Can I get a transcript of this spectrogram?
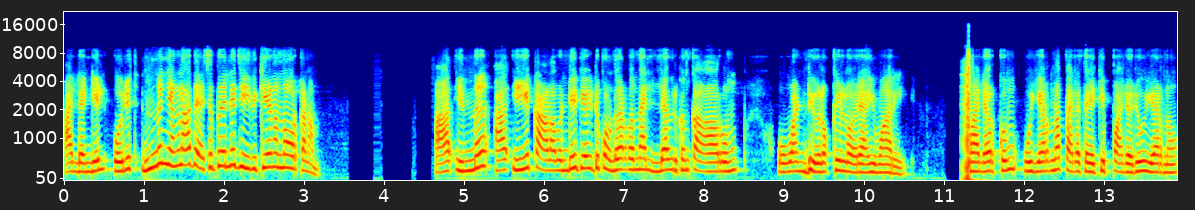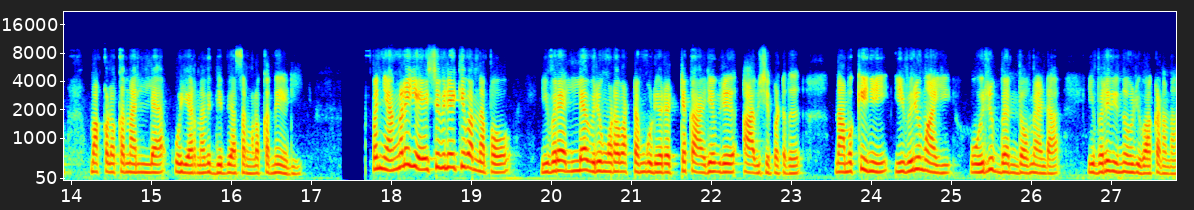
അല്ലെങ്കിൽ ഒരു ഇന്നും ഞങ്ങൾ ആ ദേശത്ത് തന്നെ ജീവിക്കണമെന്ന് ഓർക്കണം. ആ ഇന്ന് ഈ കാളവണ്ടിയൊക്കെ ആയിട്ട് കൊണ്ടു നടന്ന എല്ലാവർക്കും കാറും വണ്ടികളൊക്കെ ഉള്ളവരായി മാറി. പലർക്കും ഉയർന്ന തലത്തിലേക്ക് പലരും ഉയർന്നു. മക്കളൊക്കെ നല്ല ഉയർന്ന വിദ്യാഭ്യാസങ്ങളൊക്കെ നേടി. അപ്പം ഞങ്ങൾ യേശുവിലേക്ക് വന്നപ്പോൾ ഇവരെല്ലാവരും കൂടെ വട്ടം കൂടി ഒരൊറ്റ കാര്യം ഇവർ ആവശ്യപ്പെട്ടത്. നമുക്കിനി ഇവരുമായി ഒരു ബന്ധവും വേണ്ട. ഇവർ നിന്ന് ഒഴിവാക്കണമെന്ന്.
